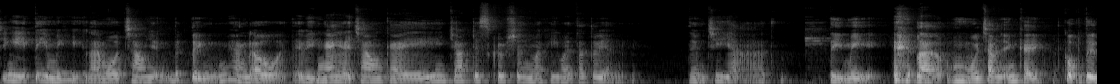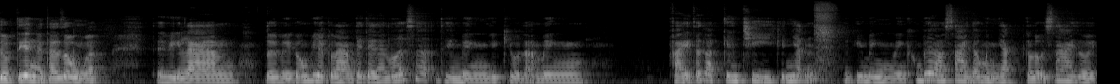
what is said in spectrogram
Chị nghĩ tỉ mỉ là một trong những đức tính hàng đầu ấy. Tại vì ngay ở trong cái job description mà khi mà ta tuyển tuyển chi ạ tỉ mỉ là một trong những cái cụm từ đầu tiên người ta dùng á. Tại vì là đối với công việc làm data analyst á, thì mình như kiểu là mình phải rất là kiên trì kiên nhẫn. Nhiều khi mình mình không biết nó sai đâu mình nhặt cái lỗi sai rồi.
